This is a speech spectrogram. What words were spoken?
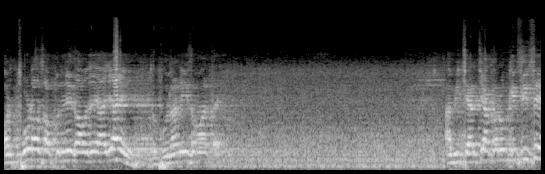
और थोड़ा सा पुण्य का उदय आ जाए तो फूला नहीं समाता है। अभी चर्चा करो किसी से,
